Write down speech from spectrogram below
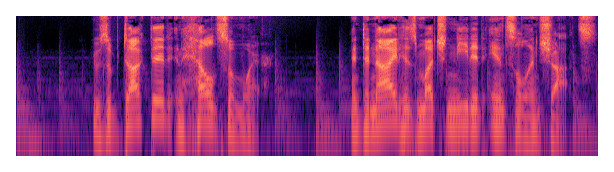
He was abducted and held somewhere and denied his much needed insulin shots.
